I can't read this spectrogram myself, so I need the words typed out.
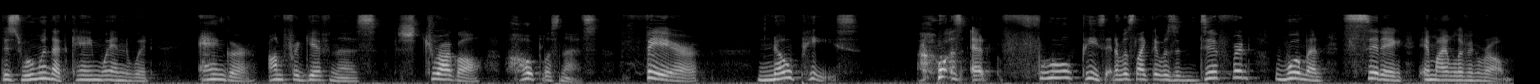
this woman that came in with anger, unforgiveness, struggle, hopelessness, fear, no peace, was at full peace. And it was like there was a different woman sitting in my living room.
